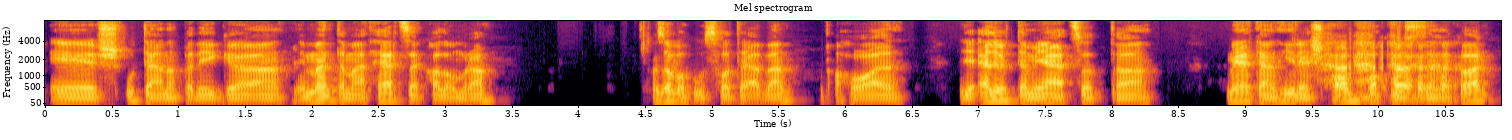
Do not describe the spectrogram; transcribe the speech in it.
És utána pedig uh, én mentem át Herceghalomra, az Abakusz Hotelbe, ahol ugye előttem játszott a méltán híres Abbakusz zenekar,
